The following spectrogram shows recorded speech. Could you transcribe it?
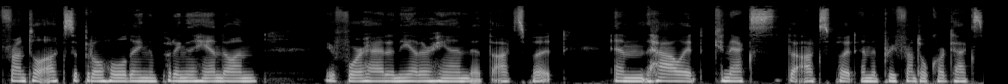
frontal occipital holding and putting the hand on your forehead and the other hand at the occiput, and how it connects the occiput and the prefrontal cortex,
